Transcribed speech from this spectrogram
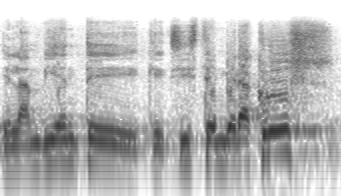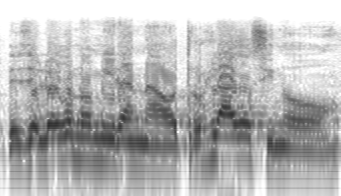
el ambiente que existe en Veracruz. Desde luego no miran a otros lados, sino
